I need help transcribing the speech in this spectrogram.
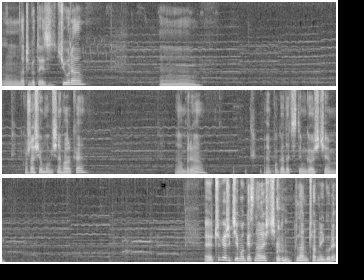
Mm, Dlaczego to jest dziura? Yy... Można się umówić na walkę? Dobra. Mamy pogadać z tym gościem. E, Czy wiesz, gdzie mogę znaleźć klan Czarnej Góry?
